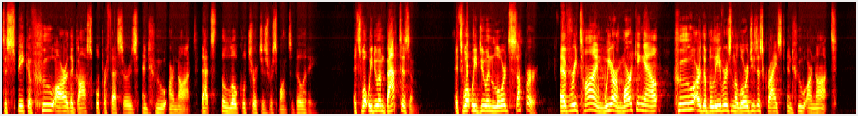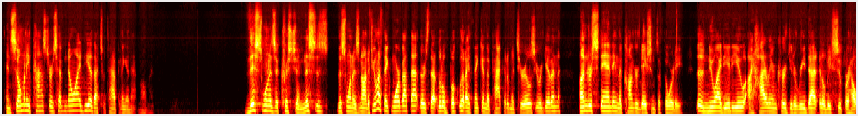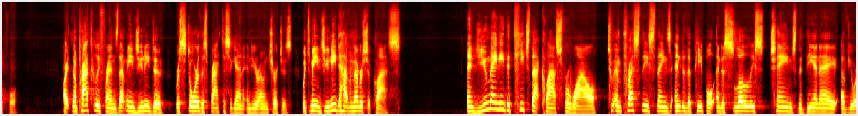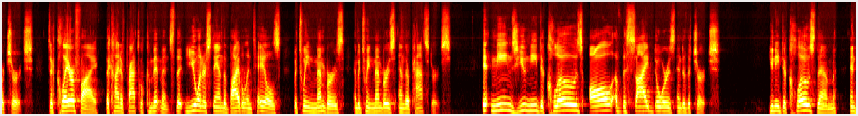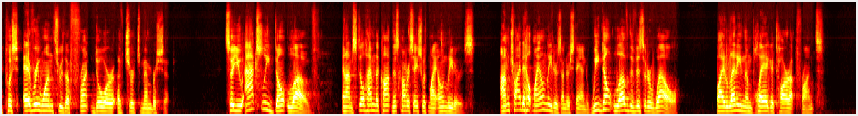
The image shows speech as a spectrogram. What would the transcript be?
to speak of who are the gospel professors and who are not. That's the local church's responsibility. It's what we do in baptism, it's what we do in Lord's Supper. Every time we are marking out who are the believers in the Lord Jesus Christ and who are not. And so many pastors have no idea that's what's happening in that moment. This one is a Christian. This is this one is not. If you want to think more about that, there's that little booklet I think in the packet of materials you were given, Understanding the Congregation's Authority. This is a new idea to you. I highly encourage you to read that. It'll be super helpful. All right, now practically, friends, that means you need to restore this practice again into your own churches, which means you need to have a membership class. And you may need to teach that class for a while to impress these things into the people and to slowly change the DNA of your church, to clarify the kind of practical commitments that you understand the Bible entails between members and between members and their pastors. It means you need to close all of the side doors into the church. You need to close them and push everyone through the front door of church membership. So you actually don't love, and I'm still having con- this conversation with my own leaders. I'm trying to help my own leaders understand. We don't love the visitor well by letting them play a guitar up front,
